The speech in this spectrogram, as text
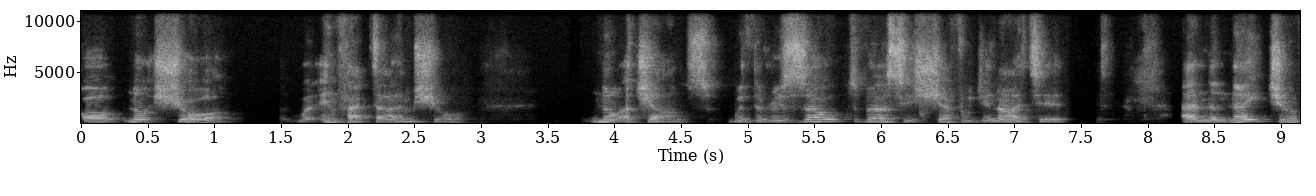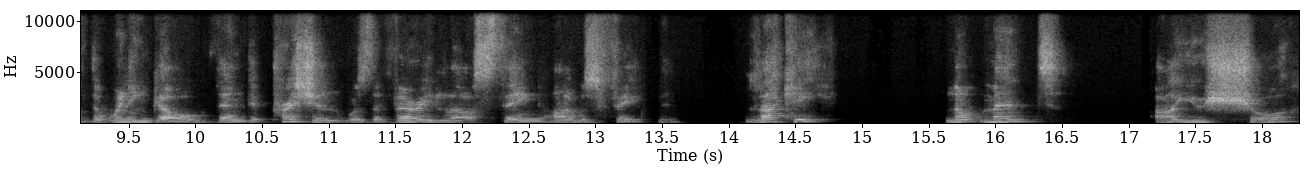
Well, not sure. Well, in fact, I am sure. Not a chance. With the result versus Sheffield United and the nature of the winning goal, then depression was the very last thing I was feeling. Lucky, not meant. Are you sure?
